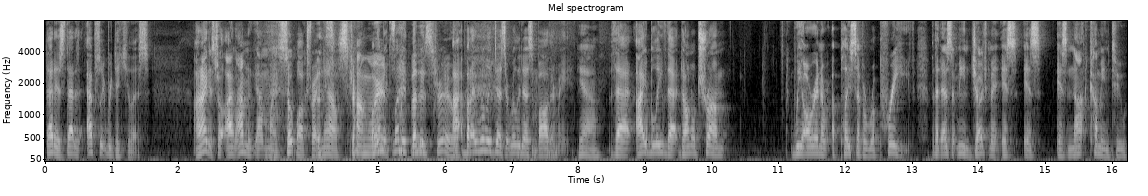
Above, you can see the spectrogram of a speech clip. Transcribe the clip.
That is that is absolutely ridiculous. And I just feel I'm, I'm on my soapbox right now. strong But let me- words, let me- but let me- it's true. I- but I really does. It really does bother me yeah, that I believe that Donald Trump, we are in a, a place of a reprieve, but that doesn't mean judgment is is is not coming to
